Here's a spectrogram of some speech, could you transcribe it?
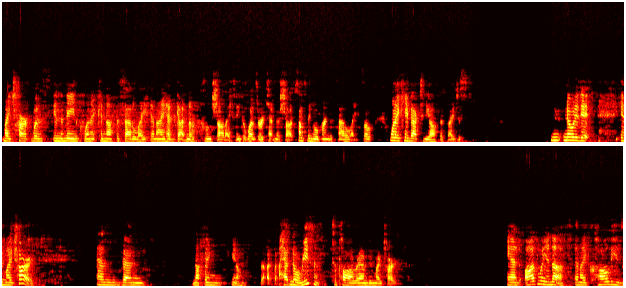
my chart was in the main clinic and not the satellite, and I had gotten a flu shot, I think it was, or a tetanus shot, something over in the satellite. So when I came back to the office, I just n- noted it in my chart. And then nothing, you know, I had no reason to paw around in my chart. And oddly enough, and I call these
